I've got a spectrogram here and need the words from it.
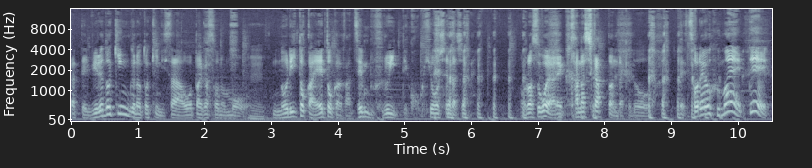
だってビルドキングの時にさ太田がそのもう、うん。ノリとか絵とかが全部古いって酷評してたじゃない。俺はすごいあれ悲しかったんだけどでそれを踏まえて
